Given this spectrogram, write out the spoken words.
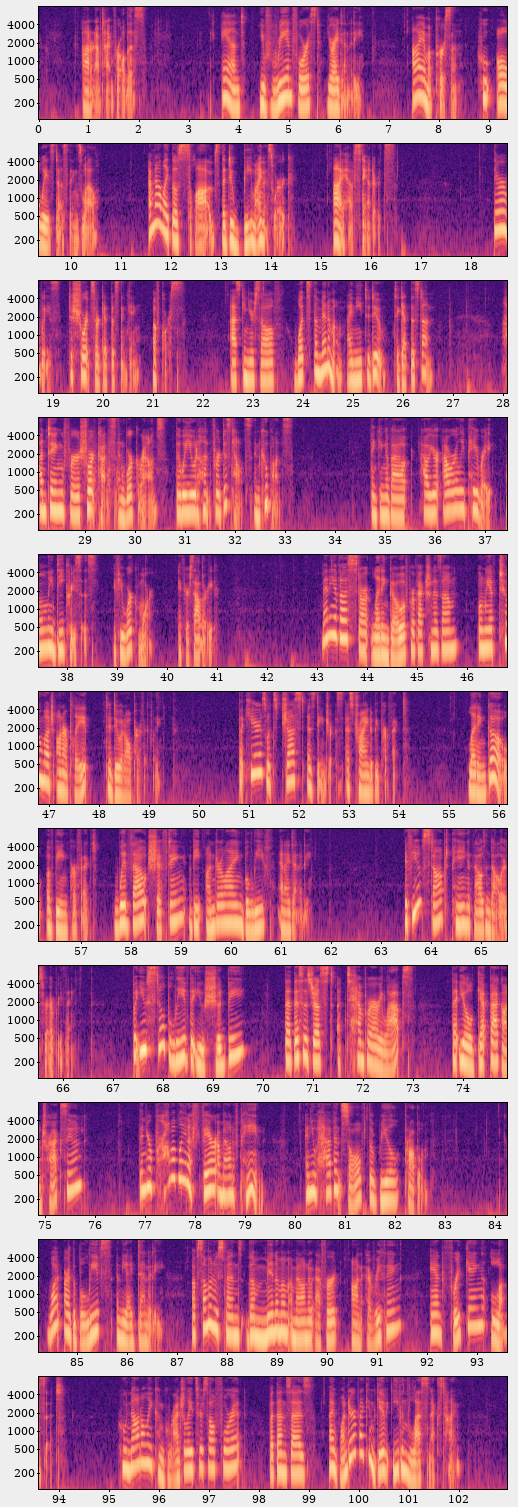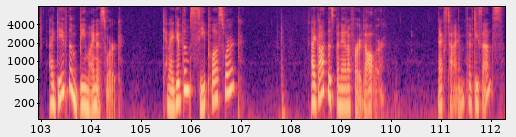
I don't have time for all this. And you've reinforced your identity. I am a person who always does things well. I'm not like those slobs that do B minus work. I have standards. There are ways to short circuit this thinking, of course. Asking yourself, what's the minimum I need to do to get this done? Hunting for shortcuts and workarounds, the way you would hunt for discounts and coupons. Thinking about how your hourly pay rate only decreases if you work more, if you're salaried. Many of us start letting go of perfectionism when we have too much on our plate to do it all perfectly. But here's what's just as dangerous as trying to be perfect letting go of being perfect without shifting the underlying belief and identity. If you've stopped paying $1,000 for everything, but you still believe that you should be, that this is just a temporary lapse, that you'll get back on track soon, then you're probably in a fair amount of pain and you haven't solved the real problem. What are the beliefs and the identity of someone who spends the minimum amount of effort on everything and freaking loves it? Who not only congratulates herself for it, but then says, I wonder if I can give even less next time. I gave them B minus work. Can I give them C plus work? I got this banana for a dollar. Next time, 50 cents?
